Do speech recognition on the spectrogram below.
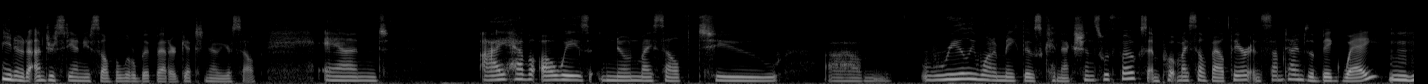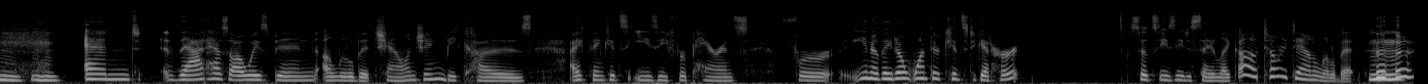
You know, to understand yourself a little bit better, get to know yourself. And I have always known myself to um, want to make those connections with folks and put myself out there in sometimes a big way. Mm-hmm, mm-hmm. And that has always been a little bit challenging because I think it's easy for parents for, you know, they don't want their kids to get hurt. So it's easy to say like, "Oh, tone it down a little bit." you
